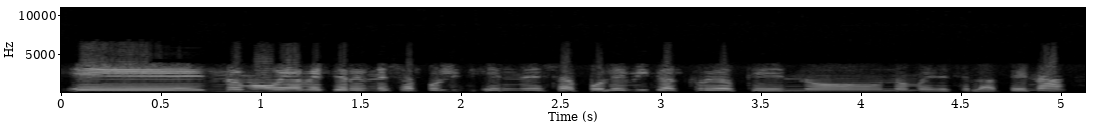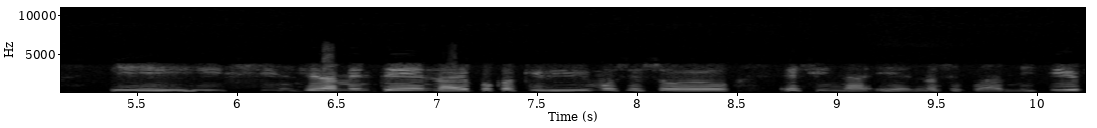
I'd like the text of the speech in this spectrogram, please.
eh, no me voy a meter en esa en esa polémica, creo que no, no merece la pena y, sinceramente en la época que vivimos eso es eh, no se puede admitir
